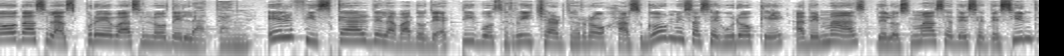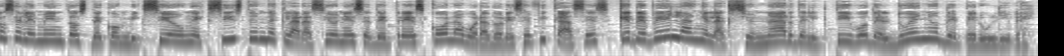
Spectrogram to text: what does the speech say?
Todas las pruebas lo delatan. El fiscal de lavado de activos Richard Rojas Gómez aseguró que, además de los más de 700 elementos de convicción, existen declaraciones de tres colaboradores eficaces que develan el accionar delictivo del dueño de Perú Libre,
